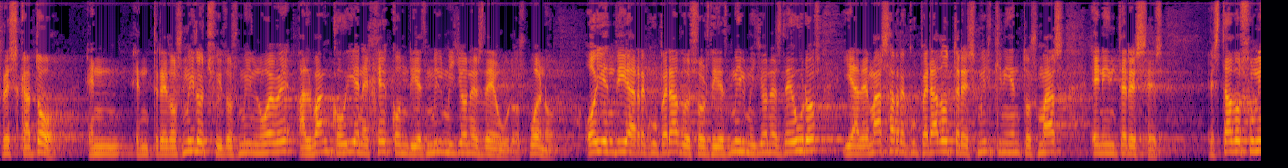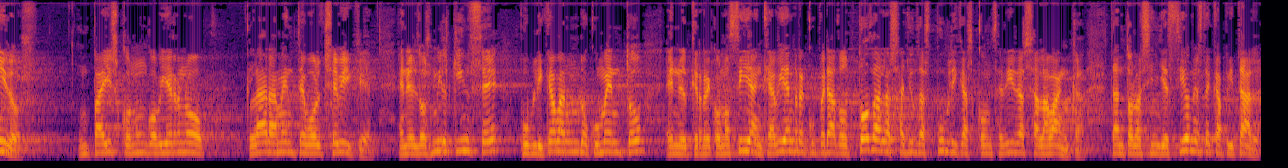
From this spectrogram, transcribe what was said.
rescató entre 2008 y 2009 al banco ING con 10.000 millones de euros. Bueno, hoy en día ha recuperado esos 10.000 millones de euros y además ha recuperado 3.500 más en intereses. Estados Unidos, un país con un gobierno claramente bolchevique. En el 2015 publicaban un documento en el que reconocían que habían recuperado todas las ayudas públicas concedidas a la banca, tanto las inyecciones de capital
